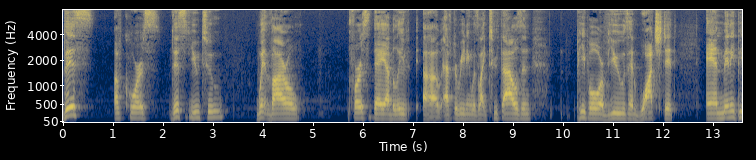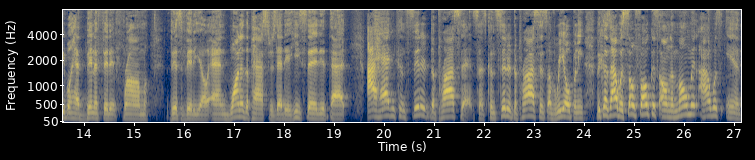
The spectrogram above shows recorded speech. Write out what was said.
This, of course, this YouTube went viral. First day, I believe, uh, after reading was like 2,000 people or views had watched it, and many people had benefited from this video. And one of the pastors that did, he said that I hadn't considered the process, has considered the process of reopening because I was so focused on the moment I was in.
